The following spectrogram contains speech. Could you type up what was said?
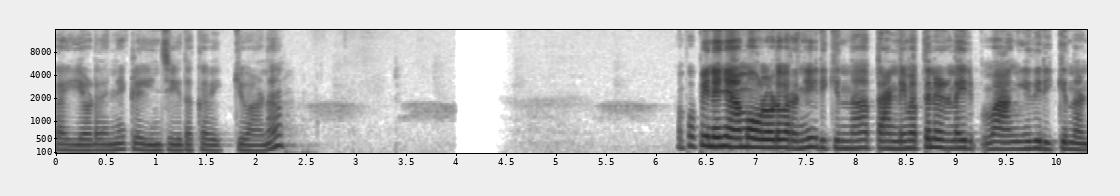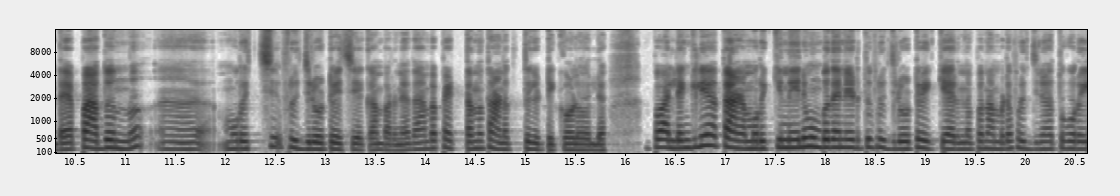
കൈയോടെ തന്നെ ക്ലീൻ ചെയ്തൊക്കെ വെക്കുവാണ്. അപ്പോൾ പിന്നെ ഞാൻ മോളോട് പറഞ്ഞ് ഇരിക്കുന്ന തണ്ണിമത്തനിടണ വാങ്ങിയതിരിക്കുന്നുണ്ട്. അപ്പോൾ അതൊന്ന് മുറിച്ച് ഫ്രിഡ്ജിലോട്ട് വെച്ചേക്കാൻ പറഞ്ഞു. അതാകുമ്പോൾ പെട്ടെന്ന് തണുത്ത് കിട്ടിക്കോളുമല്ലോ. അപ്പോൾ അല്ലെങ്കിൽ മുറിക്കുന്നതിന് മുമ്പ് തന്നെ എടുത്ത് ഫ്രിഡ്ജിലോട്ട് വെക്കായിരുന്നു. അപ്പോൾ നമ്മുടെ ഫ്രിഡ്ജിനകത്ത് കുറേ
